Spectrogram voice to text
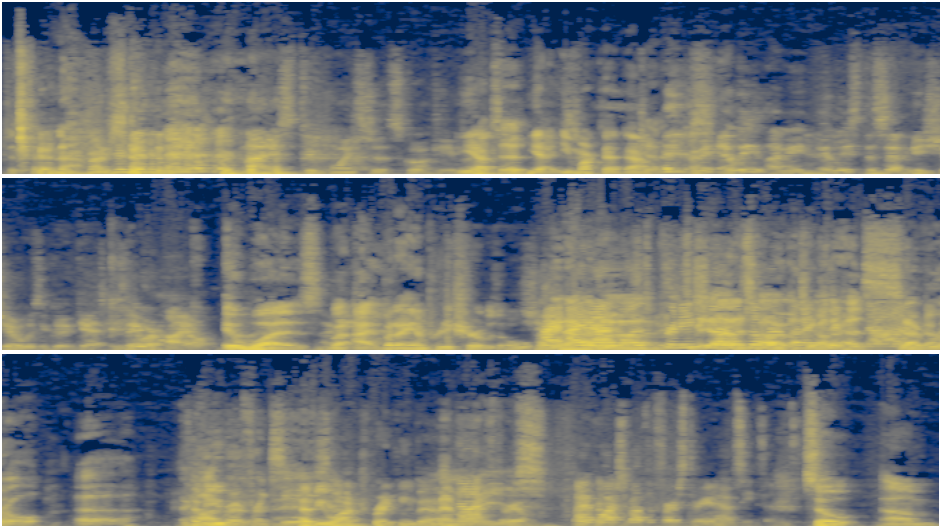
Just kidding. no, I'm just kidding. Minus two points to the scorekeeper. yeah, That's it? Yeah, you mark that down. Generous. I mean, at least I mean, at least the '70s show was a good guess because they were high up. It was, I but mean- I but I am pretty sure it was over. I, I, I I mean, was pretty sure it was honest, over, but I could had not. several uh, Have you- references. Have you watched Breaking Bad? memories. Through. I've watched about the first three and a half seasons. So, um,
